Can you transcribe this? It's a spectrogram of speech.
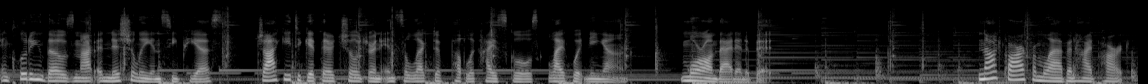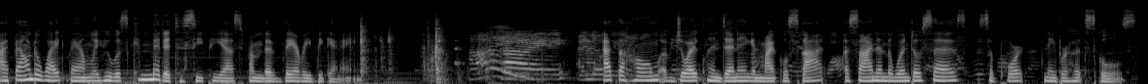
including those not initially in CPS, jockey to get their children in selective public high schools like Whitney Young. More on that in a bit. Not far from Lab in Hyde Park, I found a white family who was committed to CPS from the very beginning. Hi. At the home of Joy Clendenning and Michael Scott, a sign in the window says, Support Neighborhood Schools.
